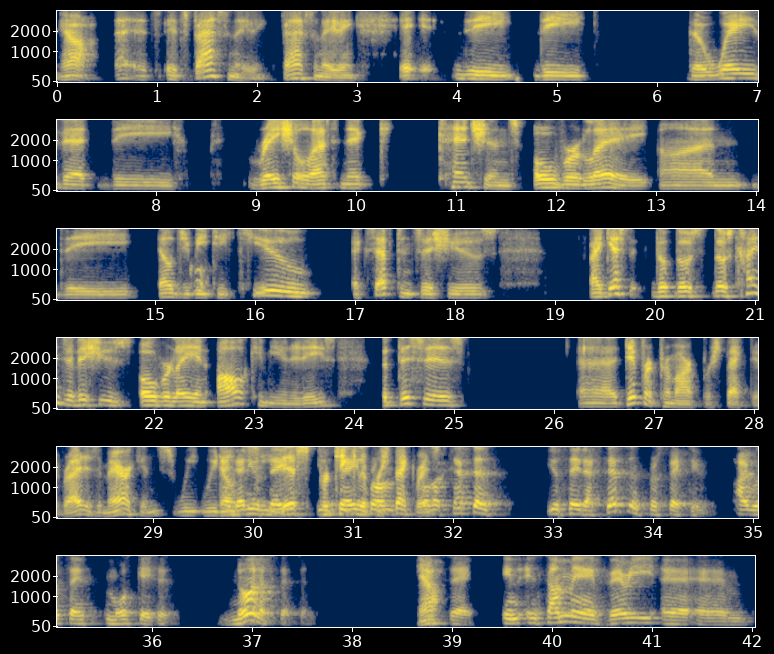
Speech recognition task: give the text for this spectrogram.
Yeah, it's it's fascinating, fascinating. It, it, the the the way that the racial ethnic tensions overlay on the LGBTQ acceptance issues. I guess th- those those kinds of issues overlay in all communities, but this is uh, different from our perspective, right? As Americans, we we don't see say, this particular from, perspective. Right? From acceptance, you say the acceptance perspective. I would say in most cases, non-acceptance. Yeah. Say, in, in some uh, very uh, um,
